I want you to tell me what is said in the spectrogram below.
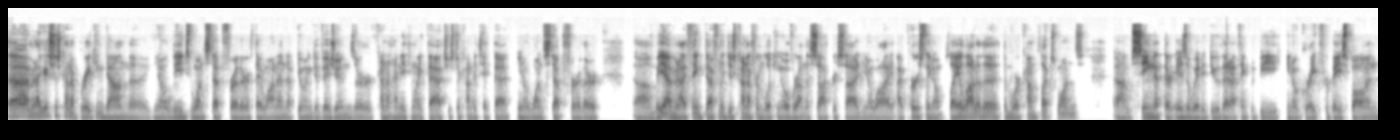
uh, I mean, I guess just kind of breaking down the, you know, leagues one step further if they want to end up doing divisions or kind of anything like that, just to kind of take that, you know, one step further. Um, but yeah, I mean, I think definitely just kind of from looking over on the soccer side, you know, while I, I personally don't play a lot of the the more complex ones, um, seeing that there is a way to do that, I think would be, you know, great for baseball. And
